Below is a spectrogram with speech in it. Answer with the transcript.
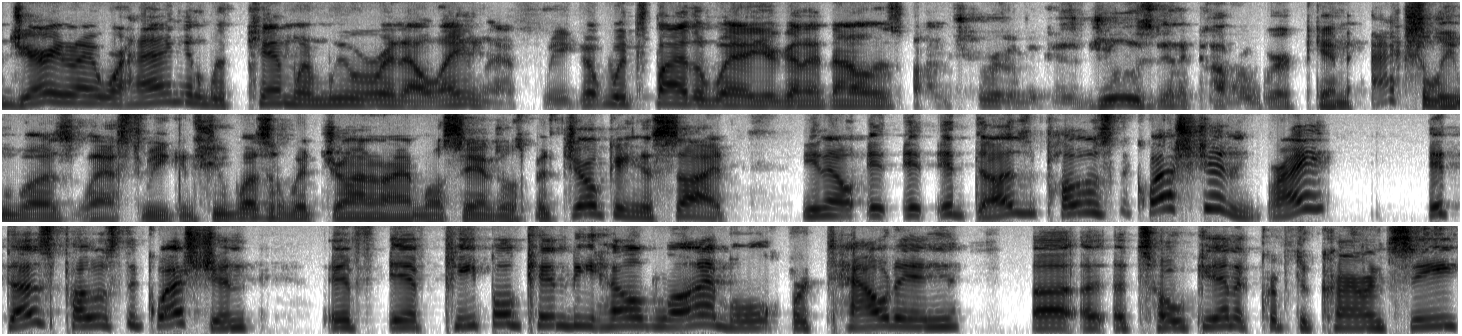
Jerry and I were hanging with Kim when we were in LA last week, which, by the way, you're going to know is untrue because Julie's going to cover where Kim actually was last week, and she wasn't with John and I in Los Angeles. But joking aside, you know, it, it, it does pose the question, right? It does pose the question if if people can be held liable for touting a, a, token, a cryptocurrency,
